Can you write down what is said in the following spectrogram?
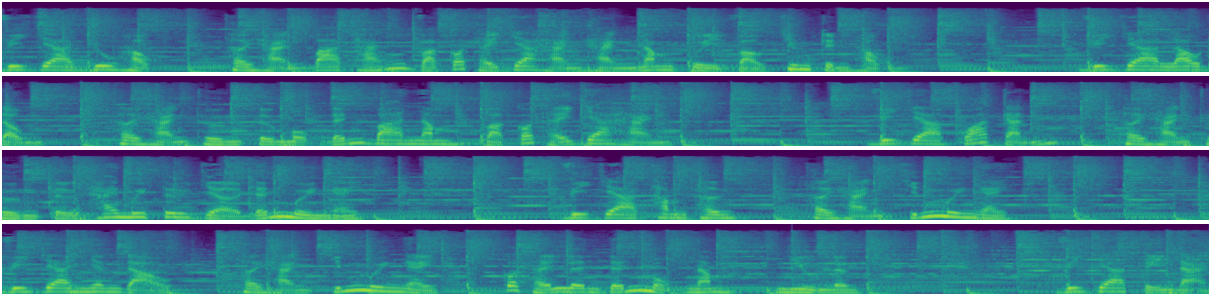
Visa du học, thời hạn 3 tháng và có thể gia hạn hàng năm tùy vào chương trình học. Visa lao động, thời hạn thường từ 1 đến 3 năm và có thể gia hạn. Visa quá cảnh, thời hạn thường từ 24 giờ đến 10 ngày. Visa thăm thân, thời hạn 90 ngày. Visa nhân đạo, thời hạn 90 ngày, có thể lên đến 1 năm, nhiều lần. Visa tị nạn,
